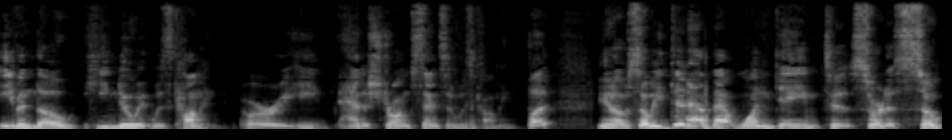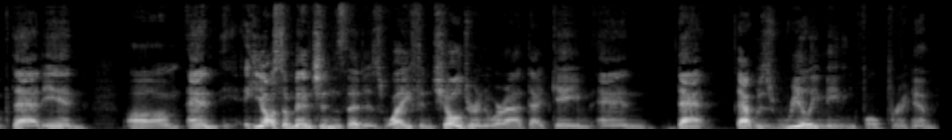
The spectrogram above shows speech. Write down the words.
even though he knew it was coming, or he had a strong sense it was coming. But, you know, so he did have that one game to sort of soak that in um, and he also mentions that his wife and children were at that game, and that that was really meaningful for him.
